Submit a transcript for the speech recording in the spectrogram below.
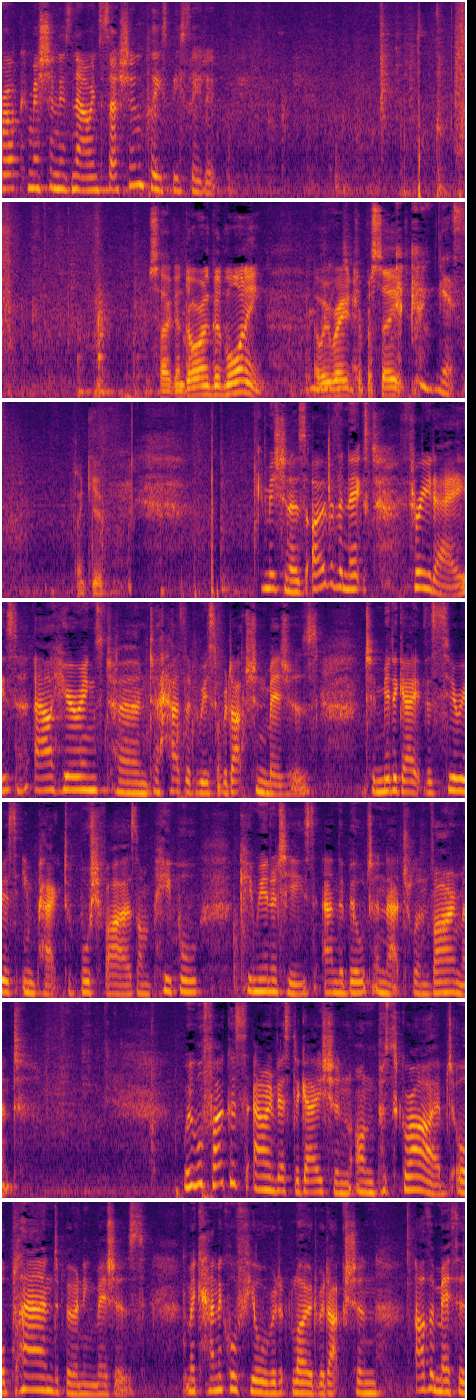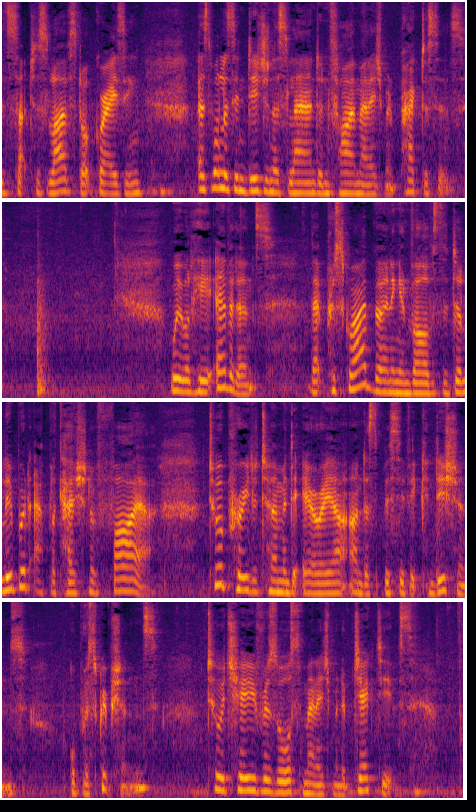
The Royal Commission is now in session. Please be seated. Ms Hogan-Doran, good morning. Are we ready to proceed? Yes. Thank you. Commissioners, over the next three days, our hearings turn to hazard risk reduction measures to mitigate the serious impact of bushfires on people, communities, and the built and natural environment. We will focus our investigation on prescribed or planned burning measures, mechanical fuel load reduction, other methods such as livestock grazing, as well as Indigenous land and fire management practices. We will hear evidence that prescribed burning involves the deliberate application of fire to a predetermined area under specific conditions or prescriptions to achieve resource management objectives.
